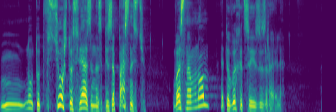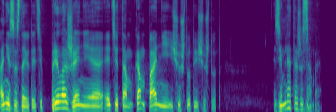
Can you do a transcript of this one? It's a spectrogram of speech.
ну тут все, что связано с безопасностью, в основном это выходцы из Израиля. Они создают эти приложения, эти там компании, еще что-то, еще что-то. Земля та же самая.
